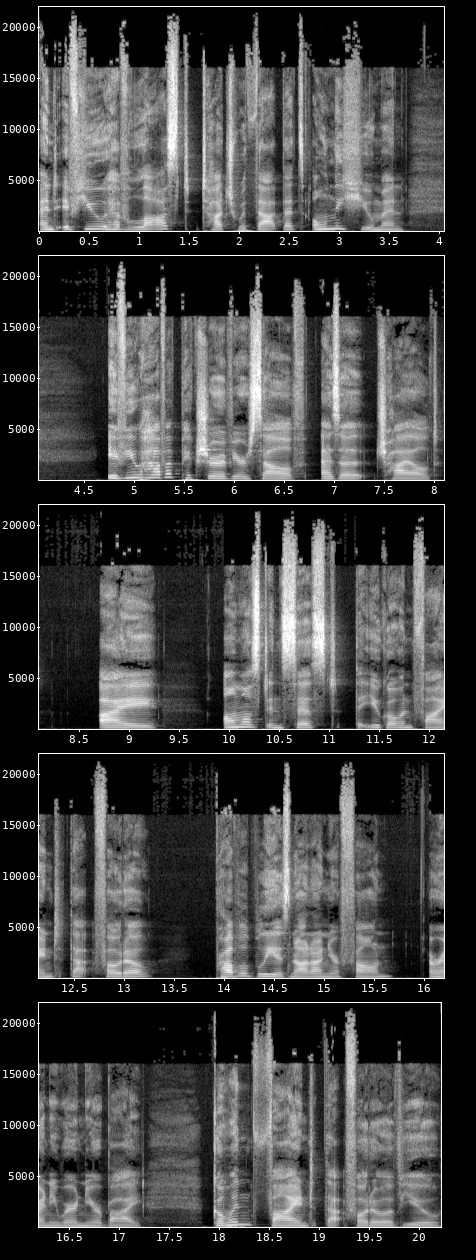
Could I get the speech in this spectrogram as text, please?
And if you have lost touch with that, that's only human. If you have a picture of yourself as a child, I almost insist that you go and find that photo. Probably is not on your phone or anywhere nearby. Go and find that photo of you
